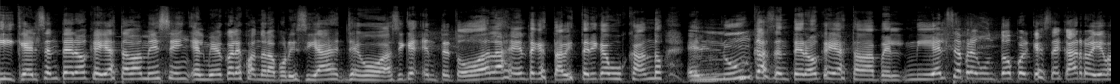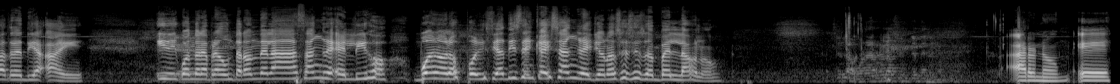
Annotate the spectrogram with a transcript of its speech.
y que él se enteró que ella estaba missing el miércoles cuando la policía llegó. Así que entre toda la gente que estaba histérica buscando, él nunca se enteró que ella estaba Ni él se preguntó por qué ese carro lleva tres días ahí. Y cuando le preguntaron de la sangre, él dijo, bueno, los policías dicen que hay sangre, yo no sé si eso es verdad o no. I don't know. Eh,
